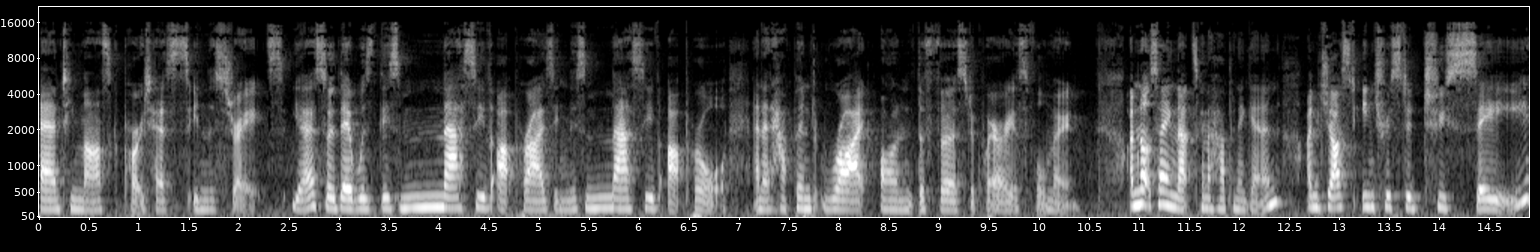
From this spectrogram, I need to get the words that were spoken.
anti mask protests in the streets. Yeah, so there was this massive uprising, this massive uproar, and it happened right on the first Aquarius full moon. I'm not saying that's going to happen again. I'm just interested to see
